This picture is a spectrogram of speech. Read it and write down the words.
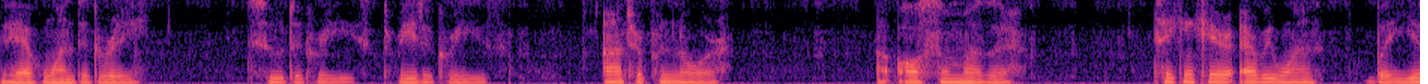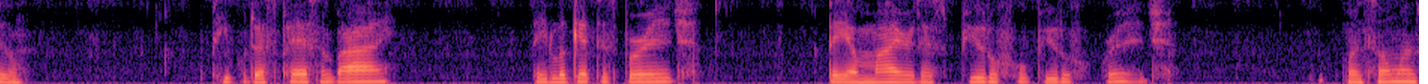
You have one degree, two degrees, three degrees, entrepreneur, an awesome mother, taking care of everyone but you. People that's passing by, they look at this bridge, they admire this beautiful, beautiful bridge. When someone's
